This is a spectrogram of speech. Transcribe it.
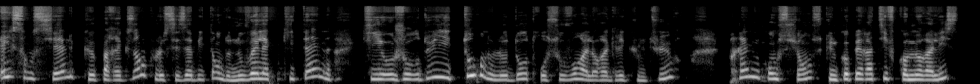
essentiel que, par exemple, ces habitants de Nouvelle-Aquitaine, qui aujourd'hui tournent le dos trop souvent à leur agriculture, prennent conscience qu'une coopérative comme Euralis,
